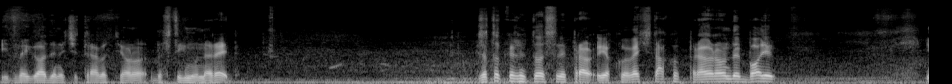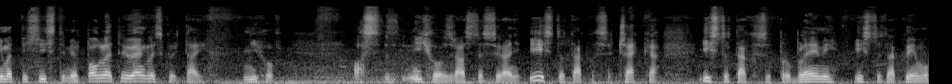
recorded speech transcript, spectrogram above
i dve godine će trebati ono da stignu na red. Zato kažem, to je sve pravo. I ako je već tako pravo, onda je bolje imati sistem. Jer pogledajte u Engleskoj taj njihov njihovo zdravstveno osiguranje. Isto tako se čeka, isto tako su problemi, isto tako imamo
